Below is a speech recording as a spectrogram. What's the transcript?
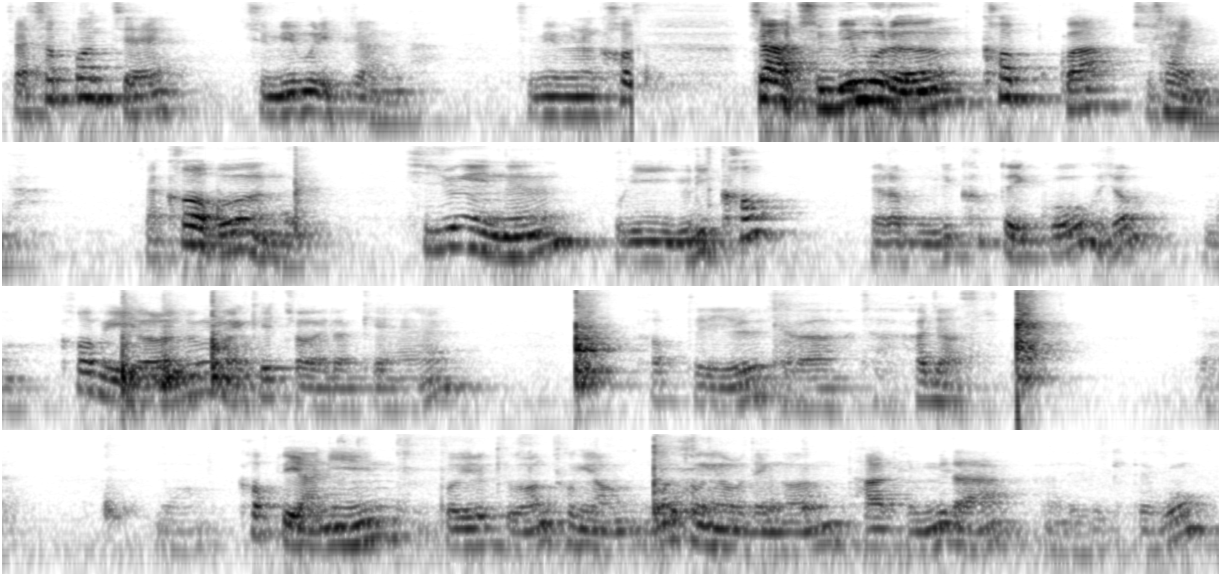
자, 첫 번째 준비물이 필요합니다. 준비물은 컵. 자, 준비물은 컵과 주사입니다. 자, 컵은 시중에 있는 우리 유리컵? 여러분 유리컵도 있고, 그죠? 뭐 컵이 여러 종류가 있겠죠. 이렇게 컵들을 제가 자, 가져왔습니다. 자, 뭐 컵이 아닌 또 이렇게 원통형, 원통형으로 된 건 다 됩니다. 근데 이렇게 되고,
